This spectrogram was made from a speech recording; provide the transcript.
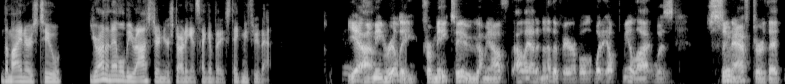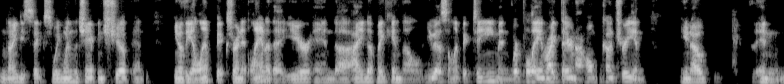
the minors to you're on an MLB roster and you're starting at second base. Take me through that. Yeah, I mean, really, for me too. I mean, I'll, I'll add another variable. What helped me a lot was soon after that 96 we win the championship and you know the olympics are in atlanta that year and uh, i end up making the us olympic team and we're playing right there in our home country and you know in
